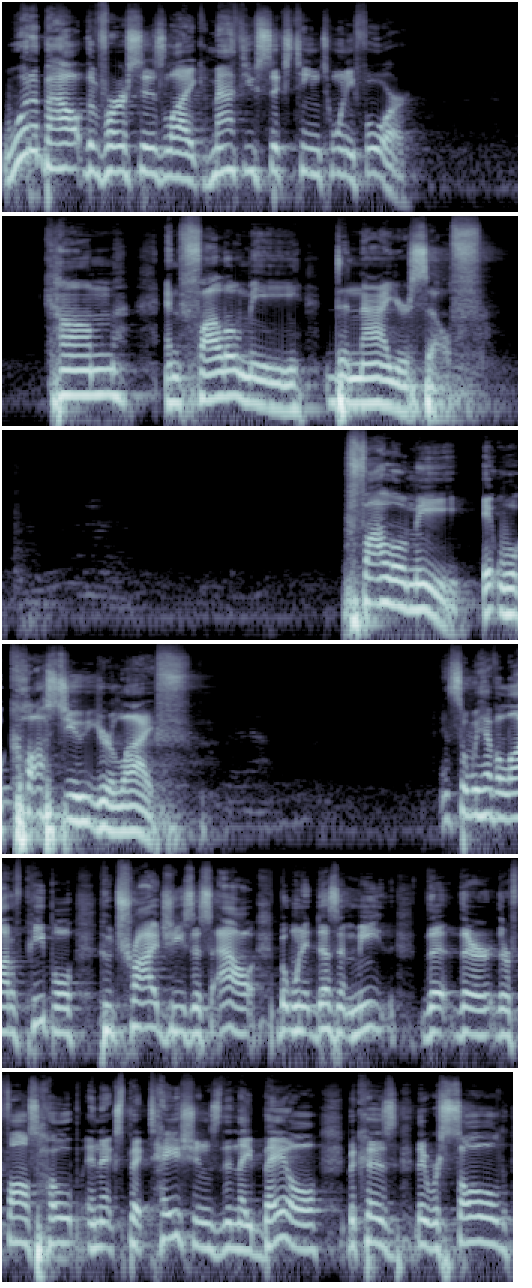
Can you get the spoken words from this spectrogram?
What about the verses like Matthew 16 24? Come and follow me, deny yourself. Follow me, it will cost you your life. And so we have a lot of people who try Jesus out, but when it doesn't meet the, their, their false hope and expectations, then they bail because they were sold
